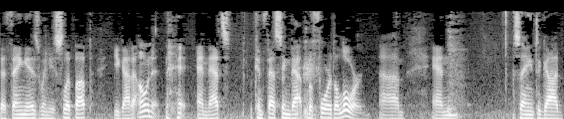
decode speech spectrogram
the thing is when you slip up, you gotta own it. and that's confessing that before the Lord. Um, and saying to God,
